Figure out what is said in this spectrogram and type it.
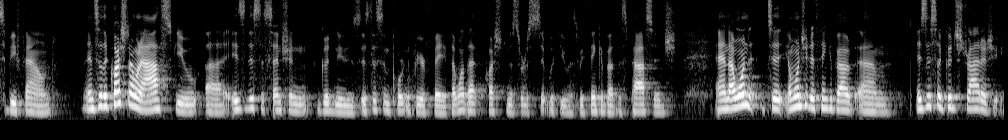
to be found. And so the question I want to ask you uh, is this ascension good news? Is this important for your faith? I want that question to sort of sit with you as we think about this passage. And I want, to, I want you to think about um, is this a good strategy?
